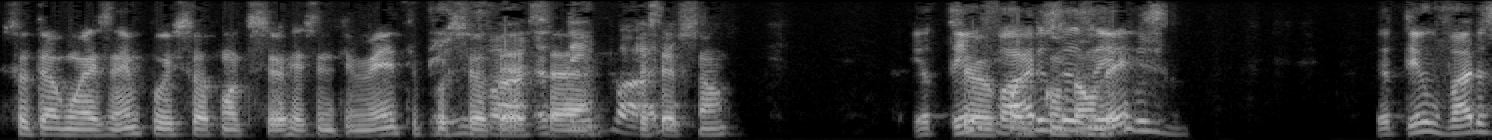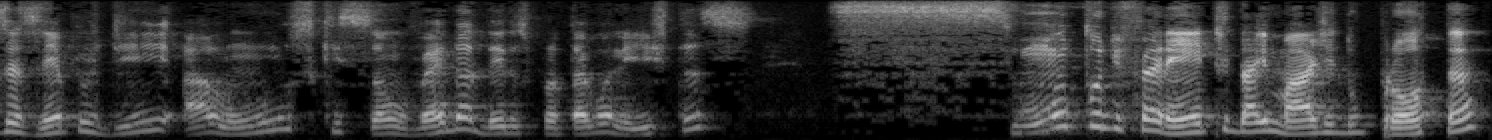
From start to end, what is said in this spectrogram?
Você tem algum exemplo? Isso aconteceu recentemente? Por você ter essa percepção? Eu tenho vários exemplos. Um eu tenho vários exemplos de alunos que são verdadeiros protagonistas, muito diferente da imagem do prota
